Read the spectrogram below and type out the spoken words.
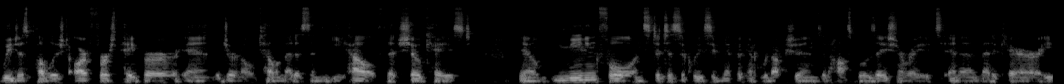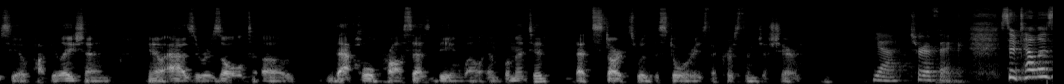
we just published our first paper in the journal of telemedicine e-health that showcased you know meaningful and statistically significant reductions in hospitalization rates in a medicare aco population you know as a result of that whole process being well implemented. That starts with the stories that kristen just shared yeah, terrific. So tell us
